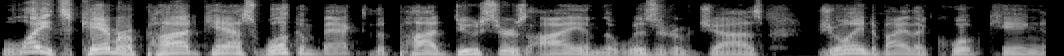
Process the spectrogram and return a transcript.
Lights, camera, podcast. Welcome back to the PODucers. I am the Wizard of Jaws, joined by the quote king,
